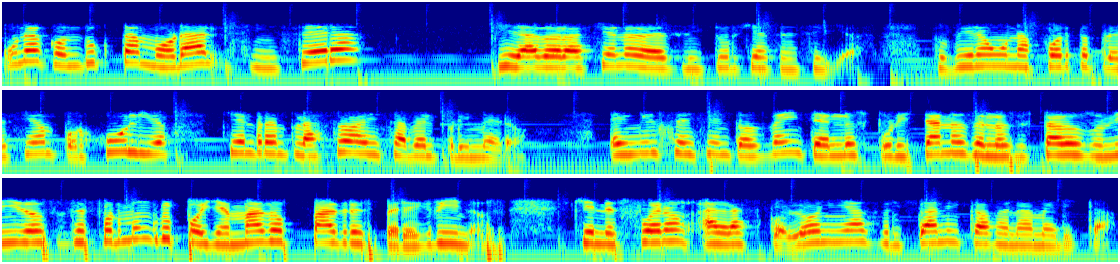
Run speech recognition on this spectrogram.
una conducta moral sincera y la adoración a las liturgias sencillas. Tuvieron una fuerte presión por Julio, quien reemplazó a Isabel I. En 1620, los puritanos de los Estados Unidos se formó un grupo llamado Padres Peregrinos, quienes fueron a las colonias británicas en América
